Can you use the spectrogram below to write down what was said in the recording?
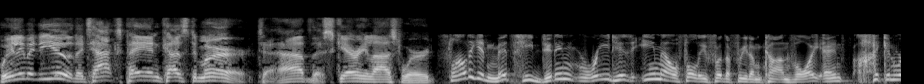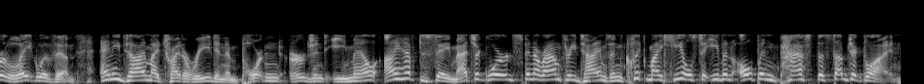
we leave it to you, the tax paying customer, to have the scary last word word. Sloly admits he didn't read his email fully for the Freedom Convoy, and I can relate with him. Anytime I try to read an important, urgent email, I have to say magic words, spin around three times, and click my heels to even open past the subject line.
